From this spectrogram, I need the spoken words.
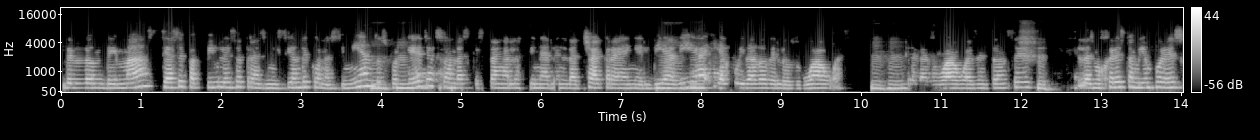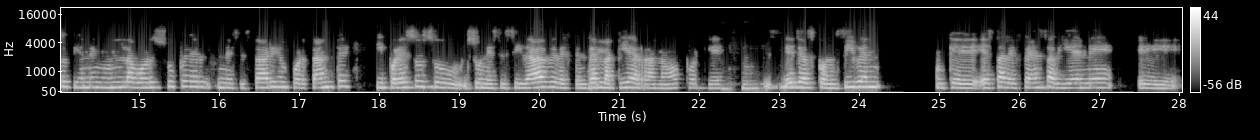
de donde más se hace factible esa transmisión de conocimientos, porque ellas son las que están a la final en la chacra, en el día a día y al cuidado de los guaguas, de las guaguas. Entonces, las mujeres también por eso tienen un labor súper necesario, importante, y por eso su, su, necesidad de defender la tierra, ¿no? Porque ellas conciben que esta defensa viene... Eh,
